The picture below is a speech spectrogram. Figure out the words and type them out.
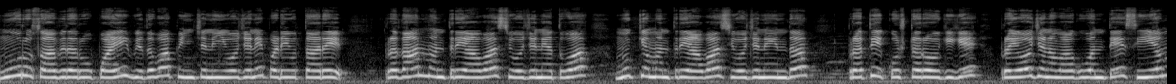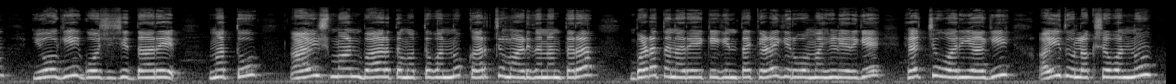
ಮೂರು ಸಾವಿರ ರೂಪಾಯಿ ವಿಧವಾ ಪಿಂಚಣಿ ಯೋಜನೆ ಪಡೆಯುತ್ತಾರೆ. ಪ್ರಧಾನ ಮಂತ್ರಿ ಆವಾಸ್ ಯೋಜನೆ ಅಥವಾ ಮುಖ್ಯಮಂತ್ರಿ ಆವಾಸ್ ಯೋಜನೆಯಿಂದ ಪ್ರತಿ ಕುಷ್ಠರೋಗಿಗೆ ಪ್ರಯೋಜನವಾಗುವಂತೆ ಸಿಎಂ ಯೋಗಿ ಘೋಷಿಸಿದ್ದಾರೆ. ಮತ್ತು ಆಯುಷ್ಮಾನ್ ಭಾರತ ಮೊತ್ತವನ್ನು ಖರ್ಚು ಮಾಡಿದ ನಂತರ ಬಡತನ ರೇಖೆಗಿಂತ ಕೆಳಗಿರುವ ಮಹಿಳೆಯರಿಗೆ ಹೆಚ್ಚುವರಿಯಾಗಿ ಐದು ಲಕ್ಷವನ್ನು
